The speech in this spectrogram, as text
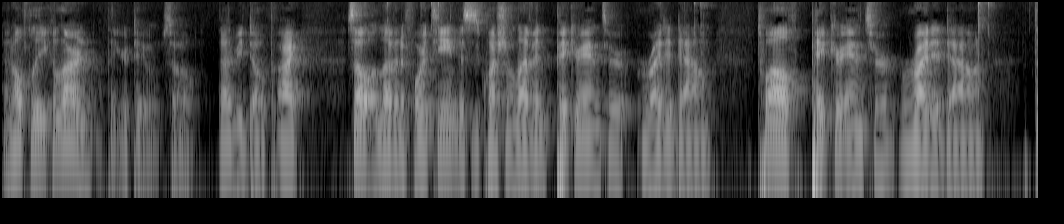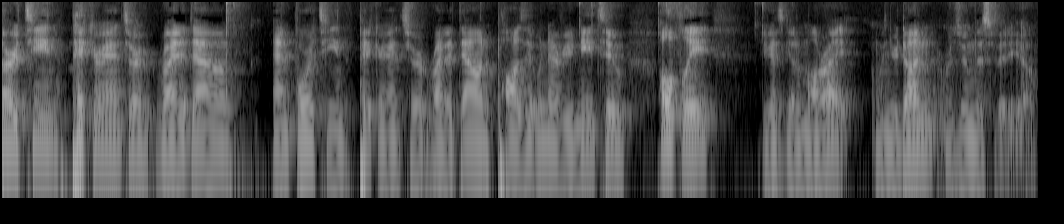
and hopefully you can learn a thing or two. So that'd be dope. All right. So 11 to 14, this is question 11. Pick your answer, write it down. 12, pick your answer, write it down. 13, pick your answer, write it down. And 14, pick your answer, write it down. Pause it whenever you need to. Hopefully, you guys get them all right. When you're done, resume this video.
